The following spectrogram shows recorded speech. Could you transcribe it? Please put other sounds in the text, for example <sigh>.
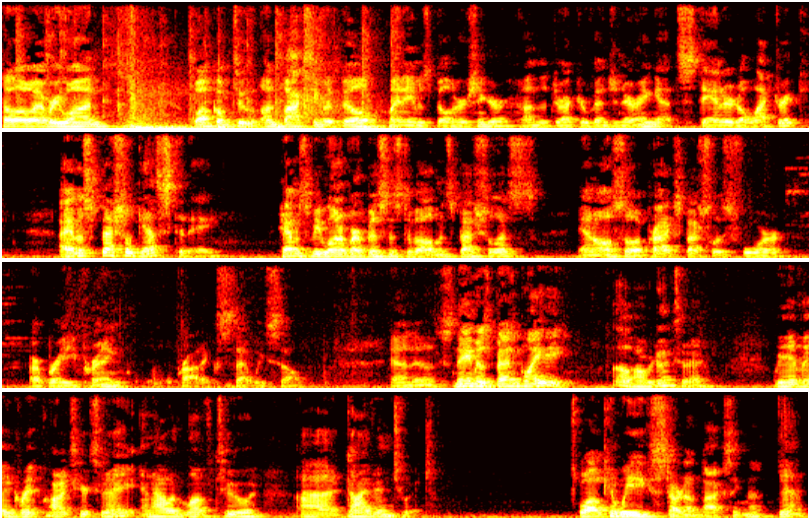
Hello, everyone. Welcome to Unboxing with Bill. My name is Bill Hirschinger. I'm the Director of Engineering at Standard Electric. I have a special guest today. Happens to be one of our business development specialists and also a product specialist for our Brady printing products that we sell. And his name is Ben Gloede. Hello, how are we doing today? We have a great product here today, and I would love to uh, dive into it. Well, can we start unboxing then? Yeah,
